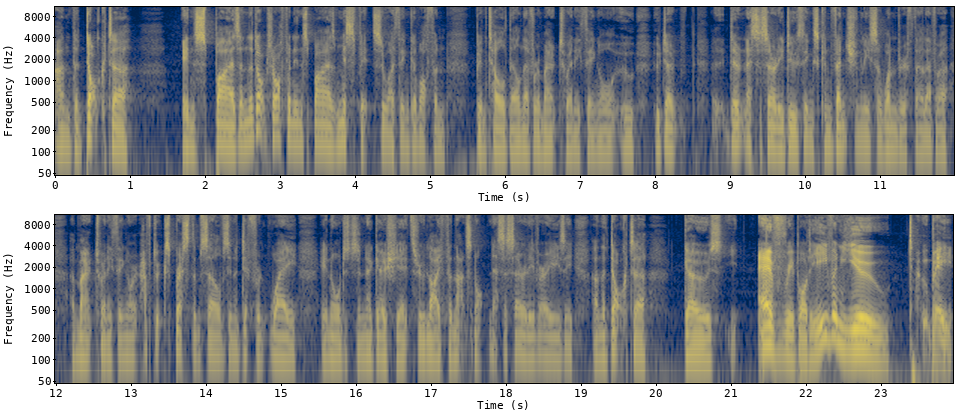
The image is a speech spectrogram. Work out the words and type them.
and the doctor inspires, and the doctor often inspires misfits who I think have often been told they'll never amount to anything or who, who don't don't necessarily do things conventionally, so wonder if they'll ever amount to anything or have to express themselves in a different way in order to negotiate through life, and that's not necessarily very easy. And the doctor goes, everybody, even you, Toby,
